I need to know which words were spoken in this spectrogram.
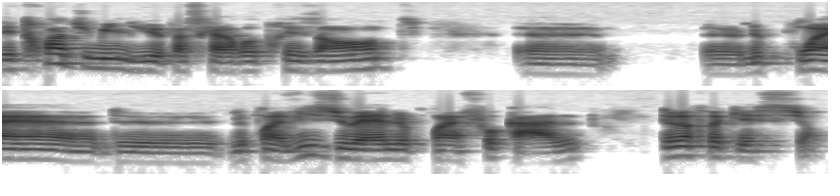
les trois du milieu parce qu'elles représentent euh, euh, le, point de, le point visuel, le point focal de notre question.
